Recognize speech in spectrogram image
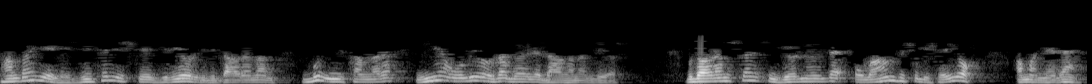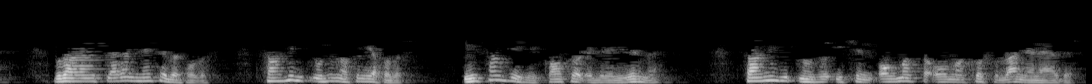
sandalyeyle cinsel ilişkiye giriyor gibi davranan bu insanlara ne oluyor da böyle davranabiliyor? Bu davranışlar için görünürde olağan dışı bir şey yok. Ama neden? Bu davranışlara ne sebep olur? Sahne hipnozu nasıl yapılır? İnsan zihni kontrol edilebilir mi? Sahne hipnozu için olmazsa olmaz koşullar nelerdir?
